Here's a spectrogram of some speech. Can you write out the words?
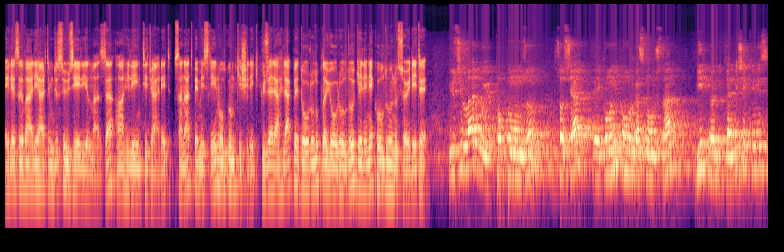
Elazığ Vali Yardımcısı Üzeyir Yılmaz da ahiliğin ticaret, sanat ve mesleğin olgun kişilik, güzel ahlak ve doğrulukla yoğrulduğu gelenek olduğunu söyledi. Yüzyıllar boyu toplumumuzun sosyal ve ekonomik omurgasını oluşturan bir örgütlenme şeklimiz,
